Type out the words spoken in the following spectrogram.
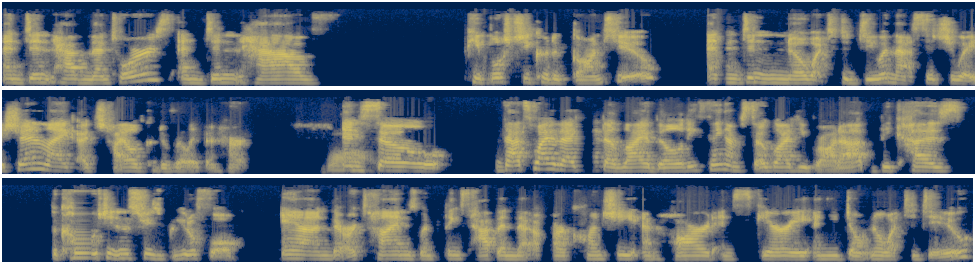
and didn't have mentors and didn't have people she could have gone to and didn't know what to do in that situation. Like a child could have really been hurt. Wow. And so that's why that the liability thing, I'm so glad you brought up because the coaching industry is beautiful. And there are times when things happen that are crunchy and hard and scary, and you don't know what to do.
